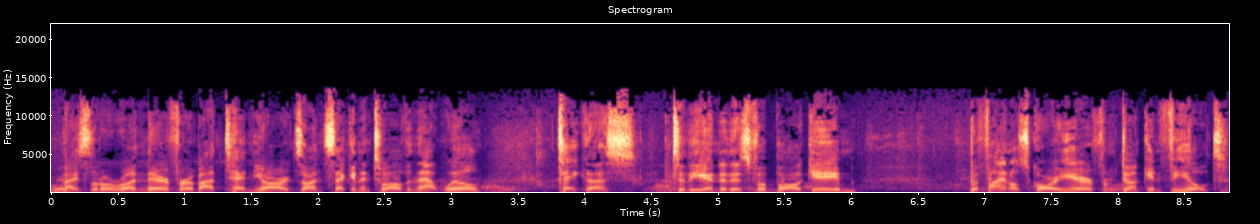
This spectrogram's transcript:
Nice little run there for about 10 yards on second and 12, and that will take us to the end of this football game. The final score here from Duncan Field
